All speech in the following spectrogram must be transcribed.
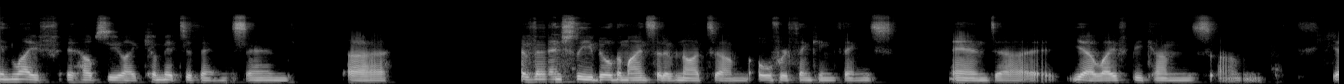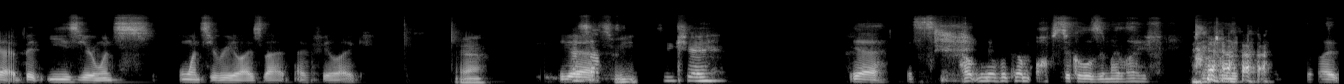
in life, it helps you like commit to things and uh, eventually you build the mindset of not um, overthinking things. And uh, yeah, life becomes um, yeah a bit easier once once you realize that. I feel like Yeah. yeah sounds- Sweet. Touche. yeah it's helped me overcome obstacles in my life, not only but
